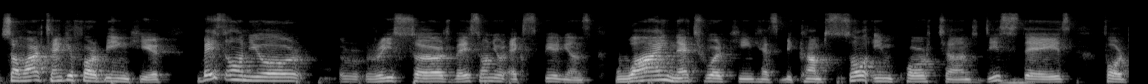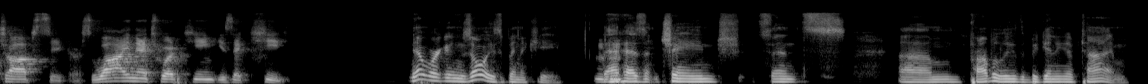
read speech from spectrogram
So Mark, thank you for being here. Based on your research, based on your experience, why networking has become so important these days for job seekers? Why networking is a key? Networking has always been a key. Mm -hmm. That mm-hmm. hasn't changed since um, probably the beginning of time,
